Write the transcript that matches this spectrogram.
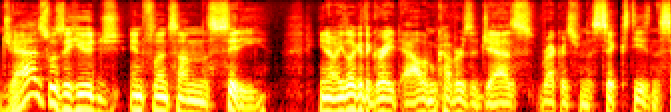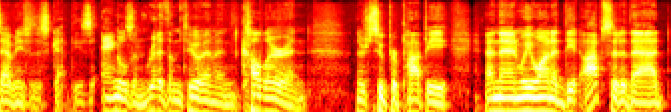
Jazz was a huge influence on the city you know, you look at the great album covers of jazz records from the 60s and the 70s, it's got these angles and rhythm to them and color, and they're super poppy. And then we wanted the opposite of that,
